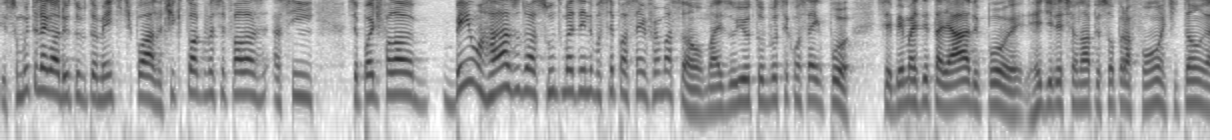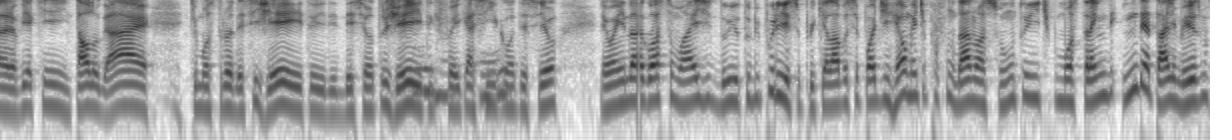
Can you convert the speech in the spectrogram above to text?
isso muito legal do YouTube também, que tipo, ah, no TikTok você fala assim, você pode falar bem um raso do assunto, mas ainda você passar a informação. Mas o YouTube você consegue, pô, ser bem mais detalhado e, pô, redirecionar a pessoa pra fonte. Então, galera, eu vi aqui em tal lugar que mostrou desse jeito e desse outro jeito, que foi que assim uhum. aconteceu. Eu ainda gosto mais de, do YouTube por isso, porque lá você pode realmente aprofundar no assunto e, tipo, mostrar em, em, detalhe mesmo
